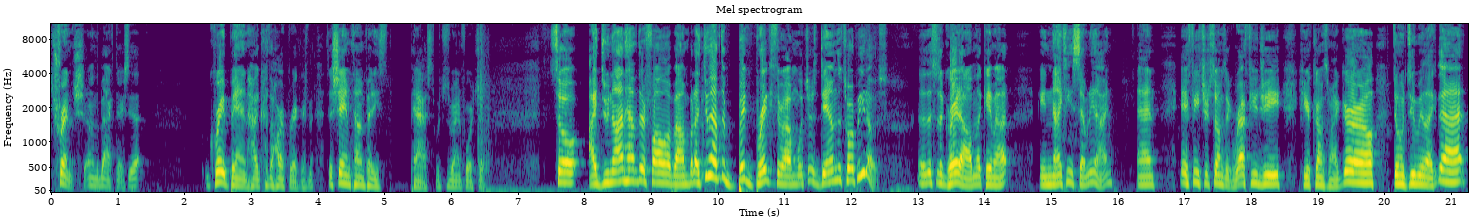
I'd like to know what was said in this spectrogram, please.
Tench on the back there. See that? Great band, the Heartbreakers. It's a shame Tom Petty's passed, which is very unfortunate. So I do not have their follow up album, but I do have their big breakthrough album, which is Damn the Torpedoes. Uh, this is a great album that came out in 1979. And it featured songs like Refugee, Here Comes My Girl, Don't Do Me Like That,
